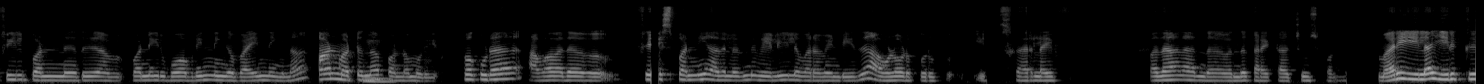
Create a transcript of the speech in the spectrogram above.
ஃபீல் பண்ணுது பண்ணிருமோ அப்படின்னு நீங்க பயந்தீங்கன்னா, ஆண் மட்டும் தான் ம். பண்ண முடியும். இப்ப கூட அவ அத ஃபேஸ் பண்ணி அதுலேருந்து வெளியில வர வேண்டியது அவளோட பொறுப்பு. It's her life. அதான் அந்த வந்து கரெக்ட்டா சூஸ் பண்ணணும். இந்த மாரிலாம் இருக்கு.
